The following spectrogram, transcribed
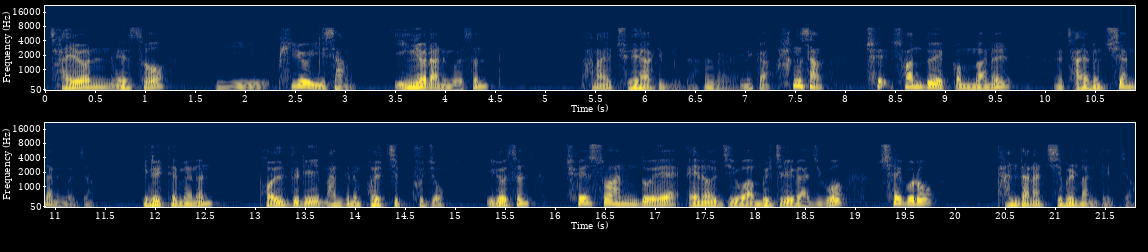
자연에서 이 필요 이상 잉여라는 것은 하나의 죄악입니다. 네. 그러니까 항상 최소한도의 것만을 자연은 취한다는 거죠. 이를테면은 벌들이 만드는 벌집 구조. 이것은 최소한도의 에너지와 물질을 가지고 최고로 단단한 집을 만들죠.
